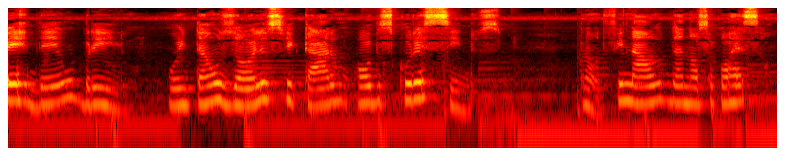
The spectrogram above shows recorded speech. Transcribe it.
perdeu o brilho, ou então os olhos ficaram obscurecidos. Pronto, final da nossa correção.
